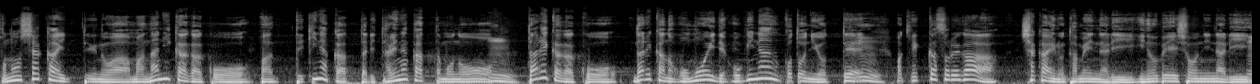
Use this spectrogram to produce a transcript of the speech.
この社会っていうのは、まあ何かがこう、まあできなかったり足りなかったものをうん、誰かがこう、誰かの思いで補うことによって、うん。まあ結果それが、社会のためになり、イノベーションになり、う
